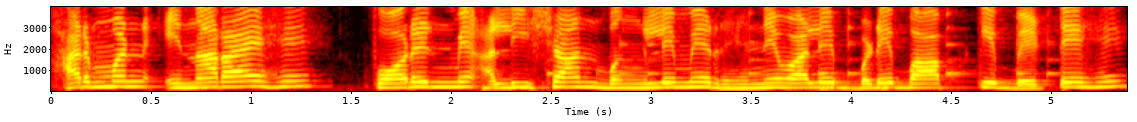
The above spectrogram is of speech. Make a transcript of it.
हरमन एनआरआई है, फॉरेन में अलीशान बंगले में रहने वाले बड़े बाप के बेटे हैं।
